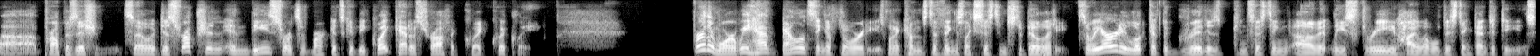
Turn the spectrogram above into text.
uh, proposition. So a disruption in these sorts of markets could be quite catastrophic quite quickly. Furthermore, we have balancing authorities when it comes to things like system stability. So we already looked at the grid as consisting of at least three high-level distinct entities.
